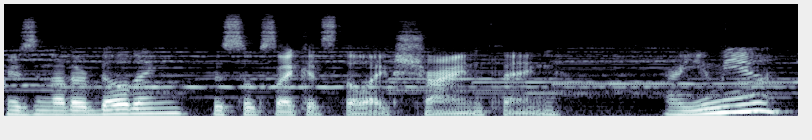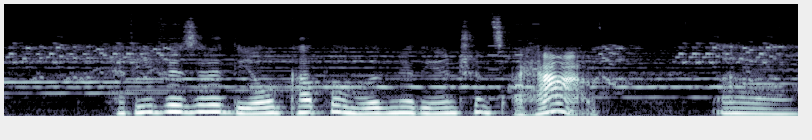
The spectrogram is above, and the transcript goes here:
Here's another building. This looks like it's the like shrine thing. Are you Mia? Have you visited the old couple who live near the entrance? I have. Oh,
